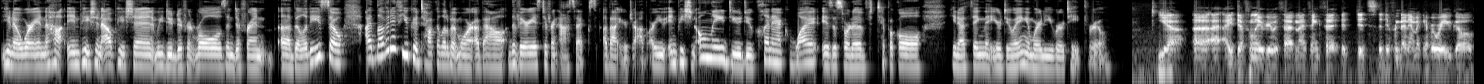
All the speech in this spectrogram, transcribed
you know we're in hot, inpatient outpatient we do different roles and different uh, abilities. So i'd love it if you could talk a little bit more about the various different aspects about your job. Are you inpatient only? Do you do clinic? What is a sort of typical you know thing that you're doing and where do you rotate through? Yeah, uh, I, I, definitely agree with that, and I think that it, it's a different dynamic everywhere you go.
